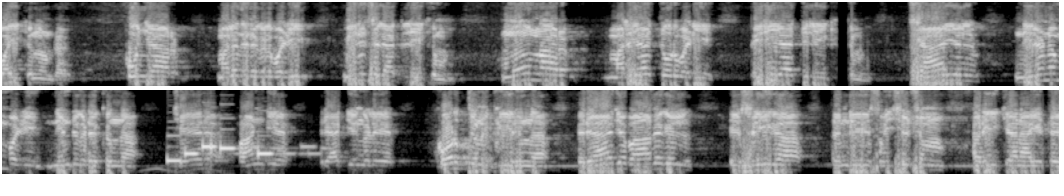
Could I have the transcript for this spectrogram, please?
വായിക്കുന്നുണ്ട്. പൂഞ്ഞാർ മലനിരകൾ വഴി മീനച്ചിലാറ്റിലേക്കും മൂന്നാർ മലയാറ്റൂർ വഴി പെരിയാറ്റിലേക്കും ചായൽ നിരണം വഴി നീണ്ടുകിടക്കുന്ന ചേര പാണ്ഡ്യ രാജ്യങ്ങളെ കോർത്തിണക്കിയിരുന്ന രാജപാതകൾ ശ്രീക തന്റെ സുവിശേഷം അറിയിക്കാനായിട്ട്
